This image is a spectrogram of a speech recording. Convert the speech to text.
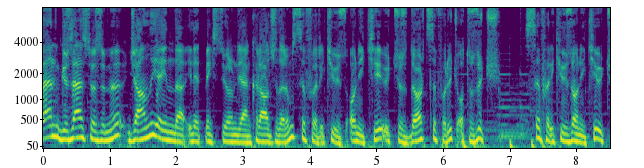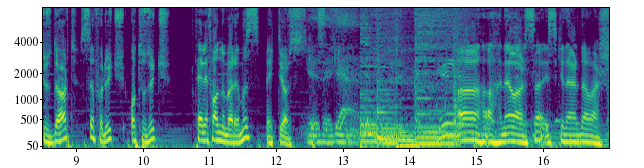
Ben güzel sözümü canlı yayında iletmek istiyorum diyen kralcılarım 0 212 304 03 33 0 212 304 03 33 telefon numaramız bekliyoruz. Gezegen. Ah ah ne varsa eskilerde var.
